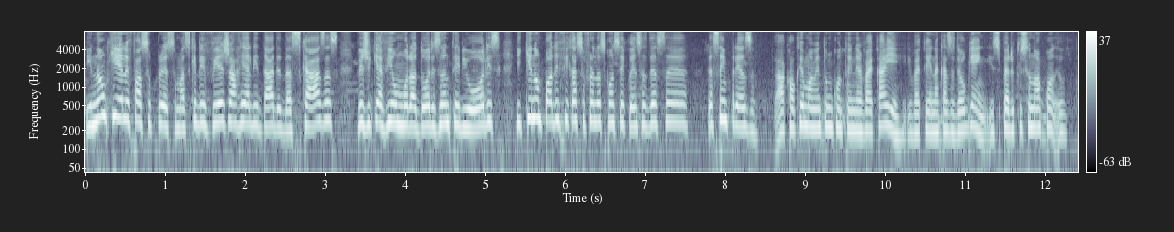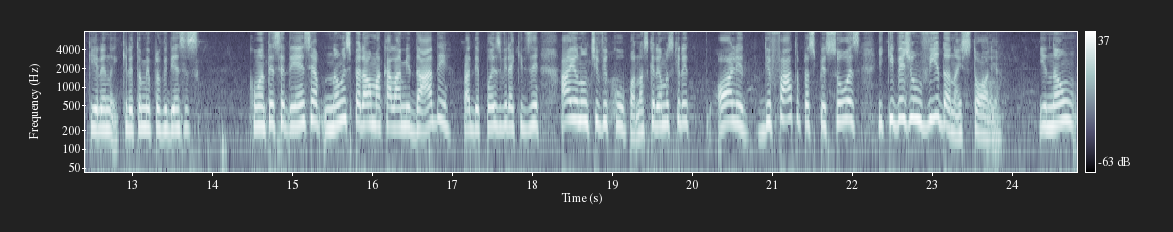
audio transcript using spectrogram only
E não que ele faça o preço, mas que ele veja a realidade das casas, veja que haviam moradores anteriores e que não podem ficar sofrendo as consequências dessa, dessa empresa. A qualquer momento um container vai cair e vai cair na casa de alguém. Espero que, isso não, que, ele, que ele tome providências com antecedência, não esperar uma calamidade para depois vir aqui dizer, ah, eu não tive culpa. Nós queremos que ele olhe de fato para as pessoas e que vejam vida na história e não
